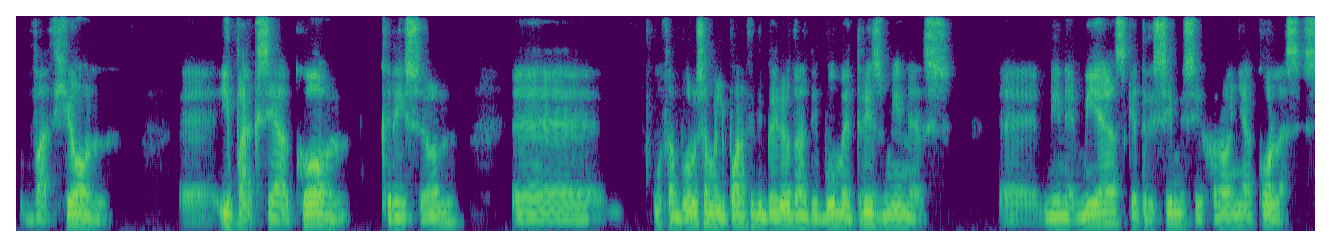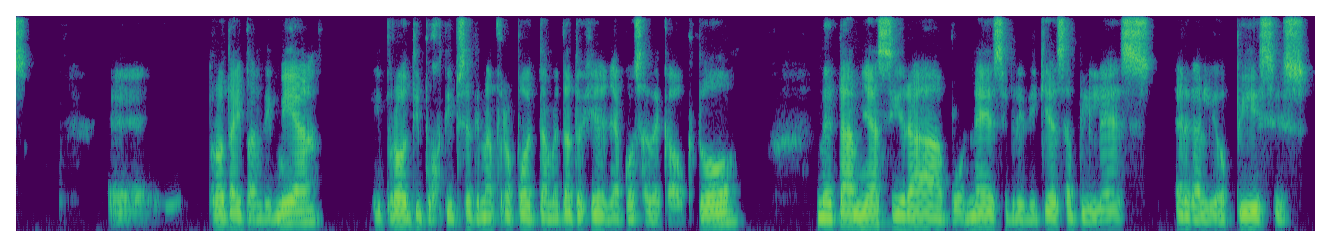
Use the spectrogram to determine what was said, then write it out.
βαθιών ε, υπαρξιακών κρίσεων ε, που θα μπορούσαμε λοιπόν αυτή την περίοδο να την πούμε τρεις μήνες ε, νηνεμίας και τρισήμιση χρόνια κόλασης. Ε, πρώτα η πανδημία, η πρώτη που χτύπησε την ανθρωπότητα μετά το 1918, μετά μια σειρά από νέες υβριδικές απειλές εργαλειοποίησης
